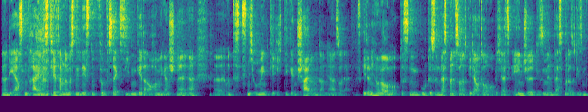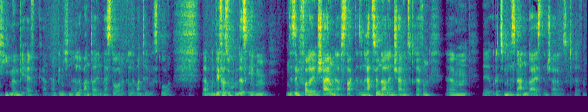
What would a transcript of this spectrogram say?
Wenn dann die ersten drei investiert haben, dann müssen die nächsten fünf, sechs, sieben geht dann auch irgendwie ganz schnell. Ja. Äh, und das ist nicht unbedingt die richtige Entscheidung dann. Ja. Also es geht ja nicht nur darum, ob das ein gutes Investment ist, sondern es geht ja auch darum, ob ich als Angel diesem Investment, also diesem Team irgendwie helfen kann. Ja. Bin ich ein relevanter Investor oder relevante Investoren? Ähm, und wir versuchen das eben eine sinnvolle Entscheidung, eine abstrakt, also eine rationale Entscheidung zu treffen ähm, äh, oder zumindest eine unbiased Entscheidung zu treffen.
